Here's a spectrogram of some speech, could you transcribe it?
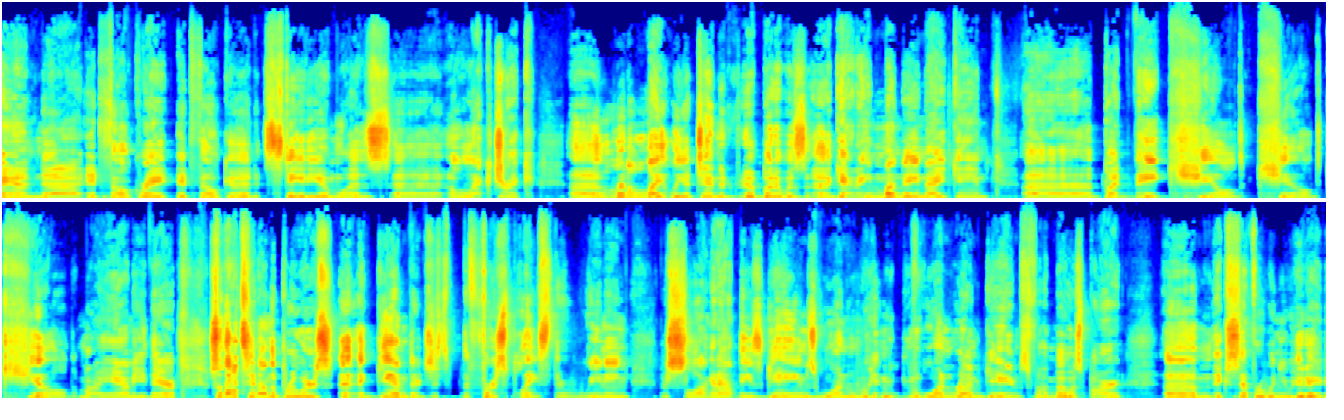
and uh, it felt great. It felt good. Stadium was uh, electric. A uh, little lightly attended, but it was again a Monday night game. Uh, but they killed, killed, killed Miami there. So that's it on the Brewers. Uh, again, they're just the first place. They're winning. They're slogging out these games, one win, one run games for the most part. Um, except for when you hit a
